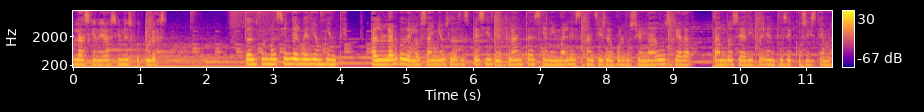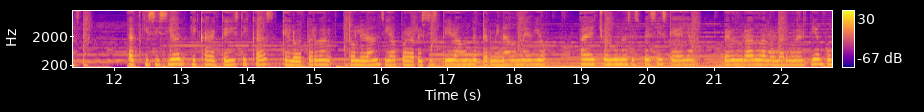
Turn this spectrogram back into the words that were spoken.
las generaciones futuras. Transformación del medio ambiente. A lo largo de los años, las especies de plantas y animales han sido evolucionados y adaptándose a diferentes ecosistemas. La adquisición y características que le otorgan tolerancia para resistir a un determinado medio ha hecho algunas especies que hayan perdurado a lo largo del tiempo,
